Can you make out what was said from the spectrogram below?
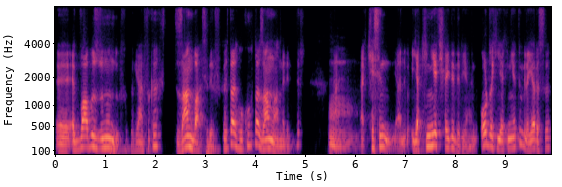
e, ebbab-ı zunundur fıkıh. Yani fıkıh zan bahsidir. Fıkıhta, hukukta zanla amel edilir. Hmm. Yani kesin yani yakiniyet şeydedir yani. Oradaki yakiniyetin bile yarısı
